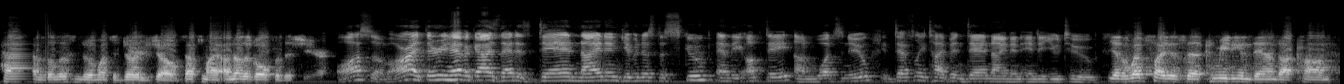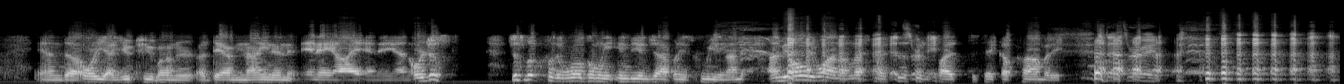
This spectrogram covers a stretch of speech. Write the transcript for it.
have to listen to a bunch of dirty jokes. That's my another goal for this year. Awesome. All right, there you have it, guys. That is Dan Nainan giving us the scoop and the update on what's new. Definitely type in Dan Nainan into YouTube. Yeah, the website is uh, comediandan.com and uh, or yeah, YouTube under uh, Dan Nainan N A I N A N or just. Just look for the world's only Indian Japanese comedian. I'm, I'm the only one, unless my sister right. decides to take up comedy. That's right.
